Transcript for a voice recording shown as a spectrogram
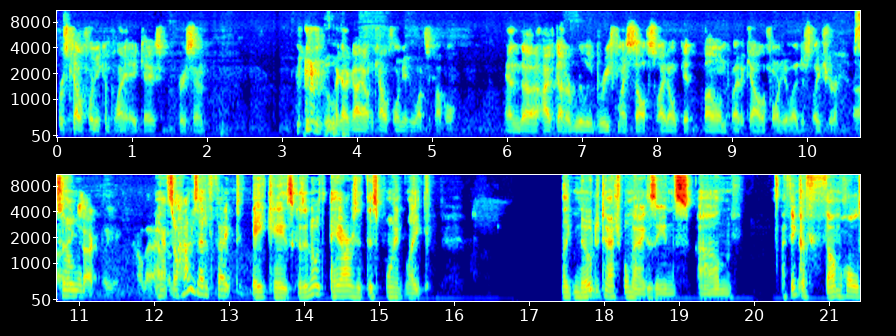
first California compliant AKs very soon. I got a guy out in California who wants a couple, and uh, I've got to really brief myself so I don't get boned by the California legislature. Uh, So- exactly how that Yeah. happens. So how does that affect AKs? Because I know with ARs at this point, like, like no detachable magazines. Um, I think a thumb hole,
